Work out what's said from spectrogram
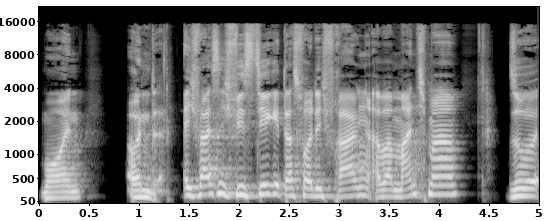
moin, Und ich weiß nicht, wie es dir geht, das wollte ich fragen, aber manchmal so,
